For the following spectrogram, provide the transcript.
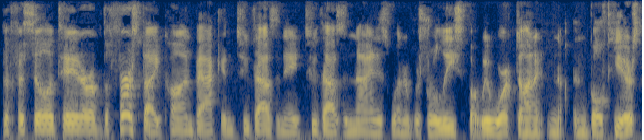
the facilitator of the first icon back in 2008, 2009 is when it was released, but we worked on it in, in both years.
